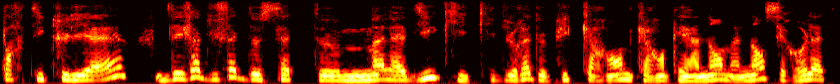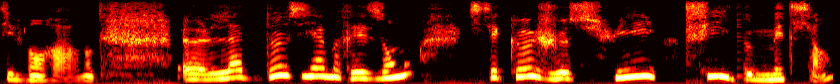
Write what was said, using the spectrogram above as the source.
particulière, déjà du fait de cette maladie qui, qui durait depuis 40, 41 ans maintenant, c'est relativement rare. Donc, euh, la deuxième raison, c'est que je suis fille de médecin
